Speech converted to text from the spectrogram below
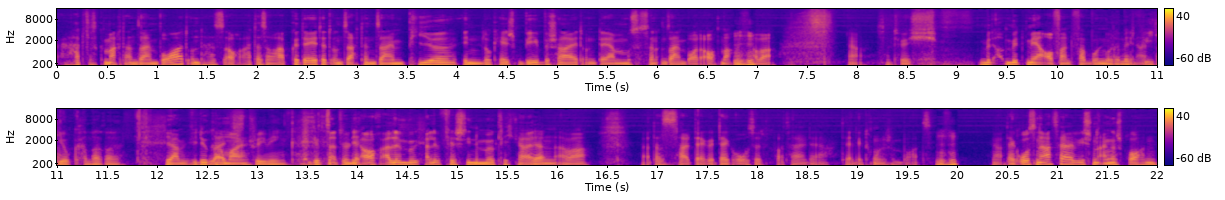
hat was gemacht an seinem Board und hat, auch, hat das auch abgedatet und sagt dann seinem Peer in Location B Bescheid und der muss es dann an seinem Board auch machen. Mhm. Aber ja, ist natürlich mit, mit mehr Aufwand verbunden. Oder mit Videokamera. Ja, mit Videokamera. Streaming. Gibt es natürlich auch alle, alle verschiedene Möglichkeiten, ja. aber ja, das ist halt der, der große Vorteil der, der elektronischen Boards. Mhm. Ja, der große Nachteil, wie schon angesprochen,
